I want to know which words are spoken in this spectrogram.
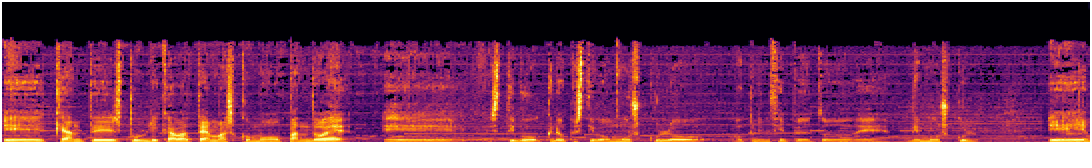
eh, que antes publicaba temas como Pandoé, eh, estivo, creo que estivo Músculo ao principio de todo de, de Músculo, eh,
